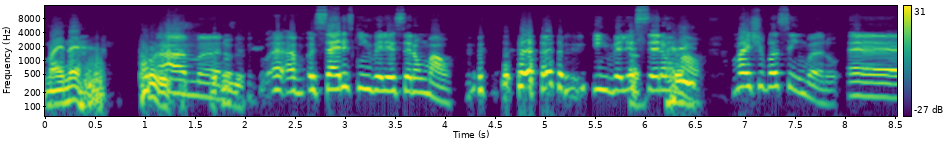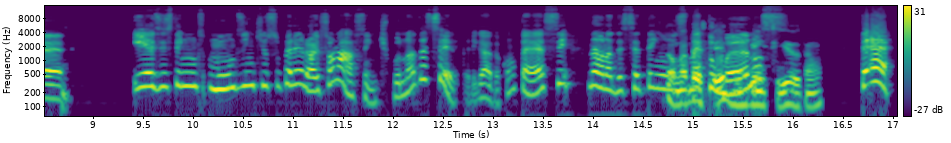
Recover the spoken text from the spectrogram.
Mas, né? Ah, mano. É, é, Séries que envelheceram mal. que envelheceram mal. Mas, tipo assim, mano, é. E existem mundos em que os super-heróis só nascem. Tipo, na DC, tá ligado? Acontece. Não, na DC tem Então, os DC, meta-humanos. Então. É,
